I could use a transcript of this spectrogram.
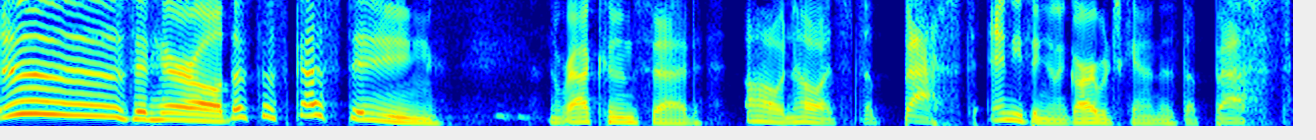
Ooh, said Harold. That's disgusting. And Raccoon said, Oh no, it's the best. Anything in a garbage can is the best.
